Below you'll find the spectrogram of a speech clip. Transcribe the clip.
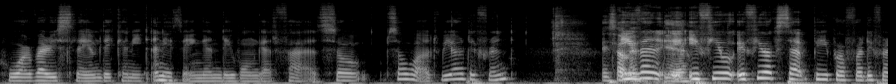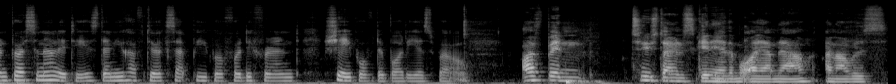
who are very slim, they can eat anything and they won't get fat. So so what? We are different. Even yeah. if you if you accept people for different personalities, then you have to accept people for different shape of the body as well. I've been two stones skinnier than what I am now, and I was,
